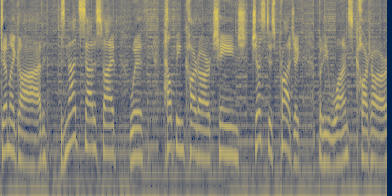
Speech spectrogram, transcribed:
demigod is not satisfied with helping Kartar change just his project, but he wants Kartar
